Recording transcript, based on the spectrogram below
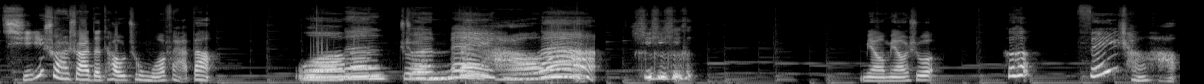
齐刷刷地掏出魔法棒，我们准备好啦！嘿嘿嘿。喵喵说：“呵呵，非常好，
